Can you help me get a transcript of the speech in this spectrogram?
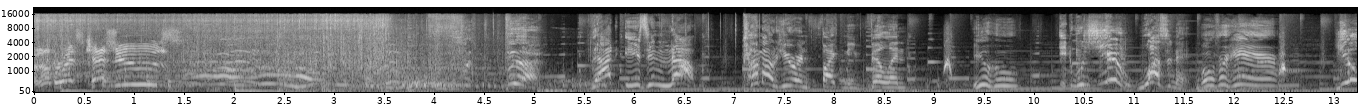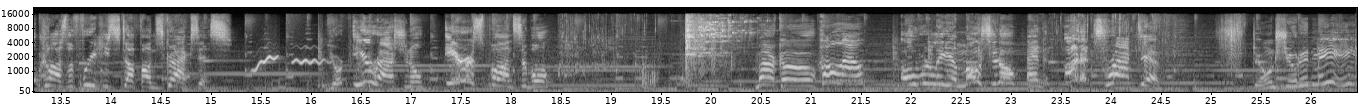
Unauthorized cashews! That is enough! Come out here and fight me, villain! Yoo-hoo! It was you, wasn't it? Over here! You caused the freaky stuff on Zgraxxis! You're irrational, irresponsible, Marco! Polo! overly emotional, and unattractive! Don't shoot at me!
